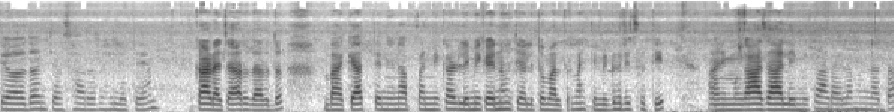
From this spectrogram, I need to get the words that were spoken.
त्या दोन चार सारं राहिलं ते. काढायचं अर्ध अर्ध. बाकी आत्याने नाप्पांनी काढले. मी काही नव्हते आले तुम्हाला तर माहिती मी घरीच होती. आणि मग आज आले मी काढायला म्हणलं आता.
